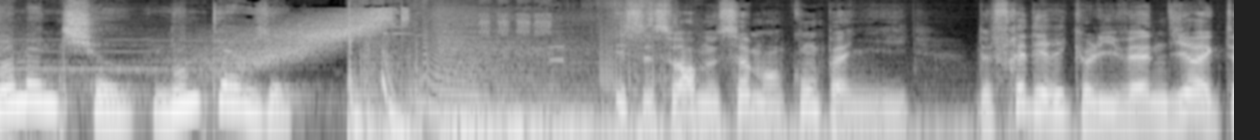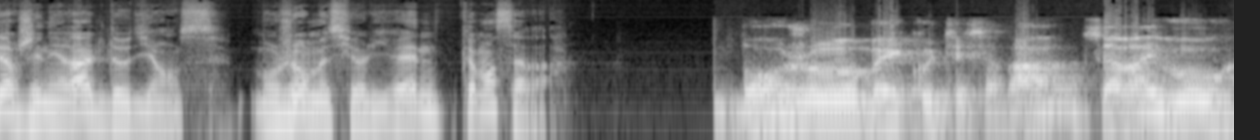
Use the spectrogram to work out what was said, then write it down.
Demen Show, l'interview. Et ce soir, nous sommes en compagnie de Frédéric Oliven, directeur général d'audience. Bonjour Monsieur Oliven, comment ça va? Bonjour, bah écoutez, ça va, ça va et vous?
